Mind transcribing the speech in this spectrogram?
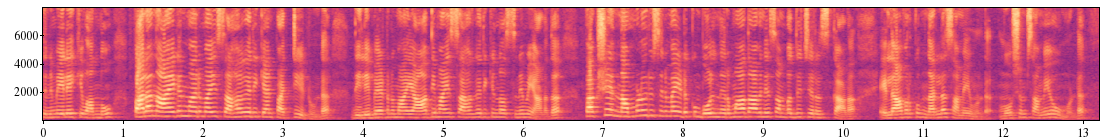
സിനിമയിലേക്ക് വന്നു. പല നായകന്മാരുമായി സഹകരിക്കാൻ പറ്റിയിട്ടുണ്ട്. ദിലീപേട്ടനുമായി ആദ്യമായി സഹകരിക്കുന്ന സിനിമയാണത്. പക്ഷേ നമ്മളൊരു സിനിമ എടുക്കുമ്പോൾ നിർമ്മാതാവിനെ സംബന്ധിച്ച് റിസ്ക് ആണ് എല്ലാവർക്കും നല്ല സമയമുണ്ട്. മോശം സമയവുമുണ്ട്.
